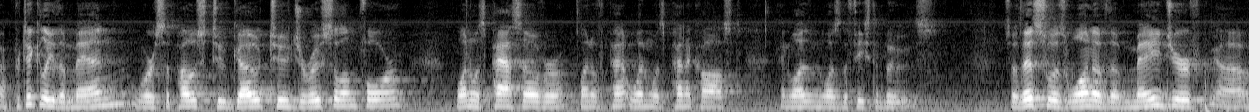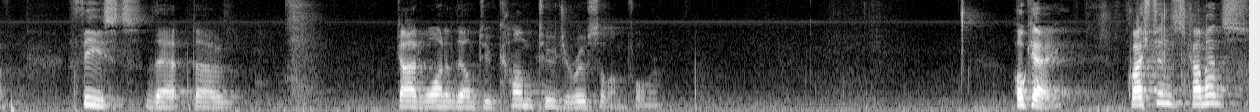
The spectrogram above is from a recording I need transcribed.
uh, particularly the men were supposed to go to Jerusalem for. One was Passover, one, of, one was Pentecost, and one was the Feast of Booths. So this was one of the major uh, feasts that uh, God wanted them to come to Jerusalem for. Okay, questions, comments?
